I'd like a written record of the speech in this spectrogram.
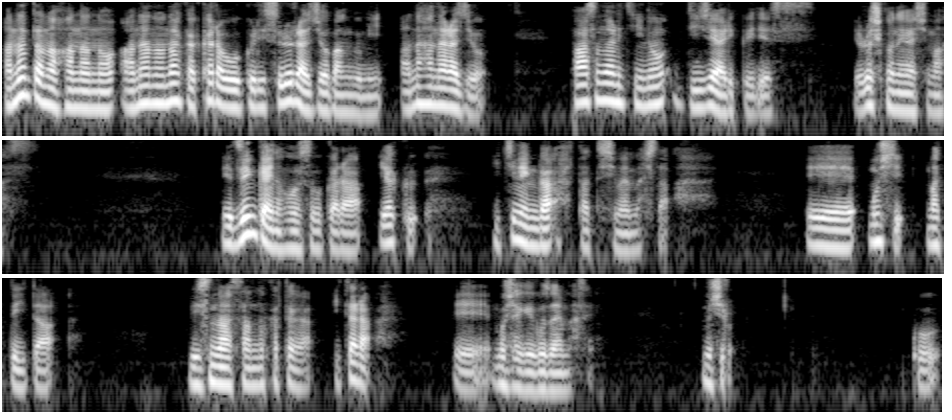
あなたの鼻の穴の中からお送りするラジオ番組、穴花ラジオ。パーソナリティの DJ アリクイです。よろしくお願いします。え前回の放送から約1年が経ってしまいました。えー、もし待っていたリスナーさんの方がいたら、えー、申し訳ございません。むしろ、こ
